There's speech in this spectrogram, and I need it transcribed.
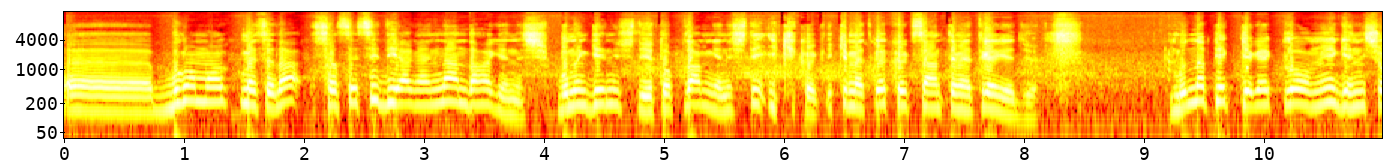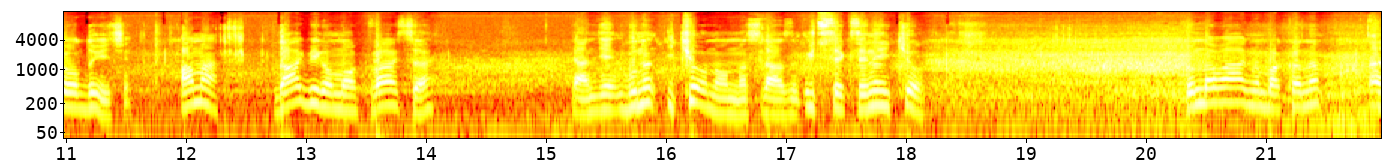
Ee, bu remork mesela şasisi diğerlerinden daha geniş. Bunun genişliği, toplam genişliği 2.40. 2 metre 40 santimetre geliyor. Bunda pek gerekli olmuyor geniş olduğu için. Ama dar bir remork varsa yani bunun 2.10 olması lazım. 3.80'e 2.10. Bunda var mı bakalım. Ee,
